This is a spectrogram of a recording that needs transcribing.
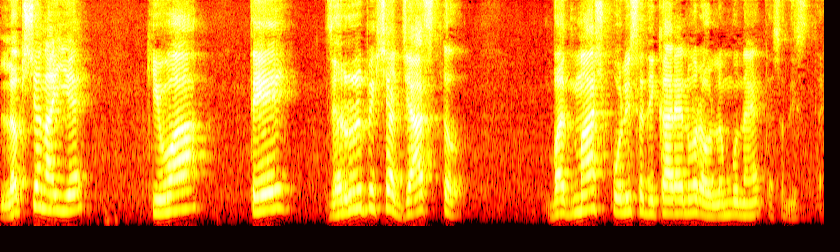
लक्ष नाही आहे किंवा ते जरुरीपेक्षा जास्त बदमाश पोलीस अधिकाऱ्यांवर अवलंबून आहेत असं आहे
